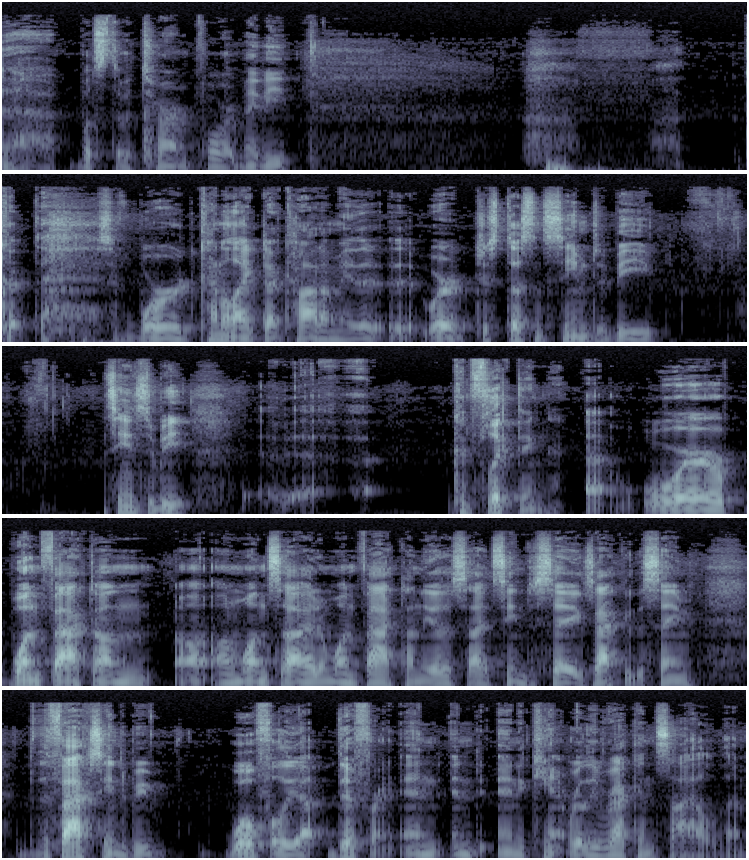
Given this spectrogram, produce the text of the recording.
Uh, what's the term for it? Maybe it's a word kind of like dichotomy where it just doesn't seem to be it seems to be uh, conflicting uh, where one fact on on one side and one fact on the other side seem to say exactly the same the facts seem to be woefully uh, different and and, and you can't really reconcile them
